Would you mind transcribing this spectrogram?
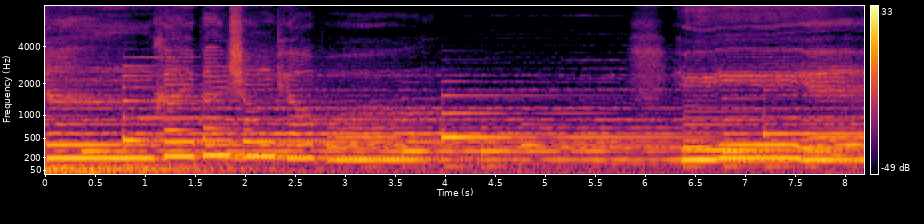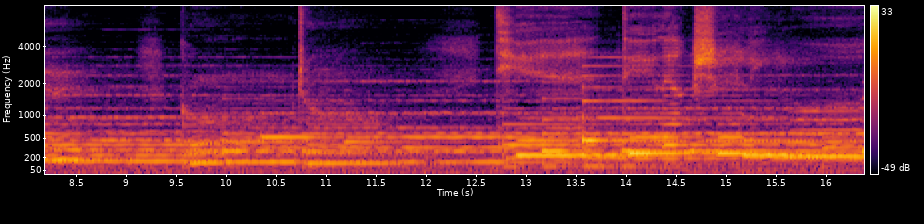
深海半生漂泊，一叶孤舟，天地两世零落。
